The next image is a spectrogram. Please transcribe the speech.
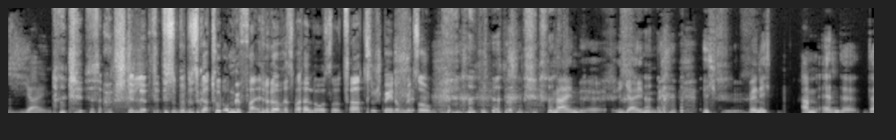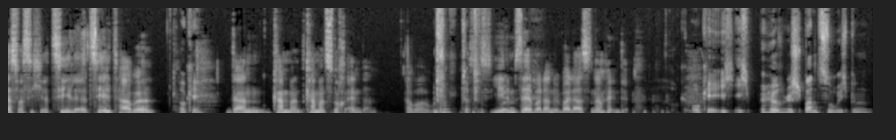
Jein. Stille. Bist du, bist du gerade tot umgefallen oder was war da los? So, ah, zu spät umgezogen. Nein, äh, jein. Ich, wenn ich am Ende das, was ich erzähle, erzählt habe, Okay. dann kann man kann man es noch ändern. Aber gut, das ist jedem selber dann überlassen am Ende. Okay, ich, ich höre gespannt zu. Ich bin,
